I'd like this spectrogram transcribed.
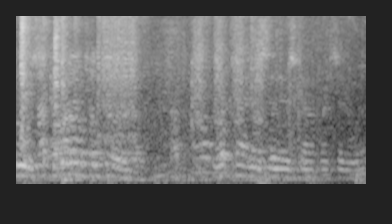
What time is the news conference anyway?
